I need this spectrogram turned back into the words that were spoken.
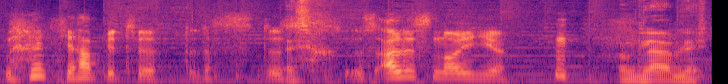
ja, bitte. Das, das ist alles neu hier. Unglaublich.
